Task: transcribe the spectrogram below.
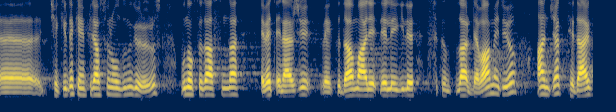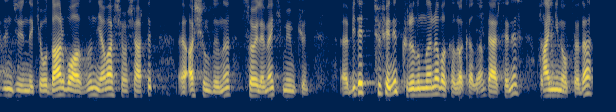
e, çekirdek enflasyon olduğunu görüyoruz. Bu noktada aslında evet enerji ve gıda maliyetleriyle ilgili sıkıntılar devam ediyor. Ancak tedarik zincirindeki o dar boğazlığın yavaş yavaş artık e, aşıldığını söylemek mümkün. E, Bir de tüfenin kırılımlarına bakalım, Bakalım. isterseniz. Hangi noktada?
